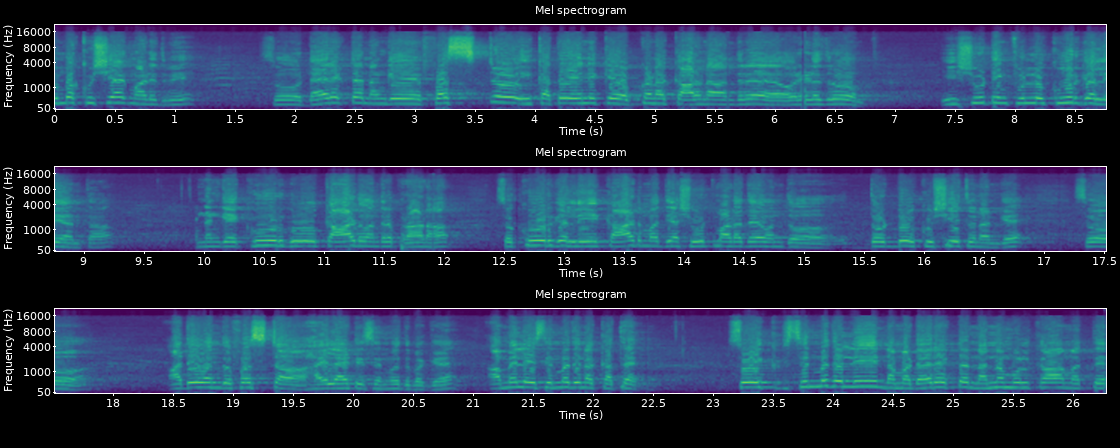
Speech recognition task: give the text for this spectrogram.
ತುಂಬ ಖುಷಿಯಾಗಿ ಮಾಡಿದ್ವಿ. ಸೊ ಡೈರೆಕ್ಟರ್ ನನಗೆ ಫಸ್ಟ್ ಈ ಕತೆ ಏನಕ್ಕೆ ಒಪ್ಕೊಳಕ್ಕೆ ಕಾರಣ ಅಂದರೆ ಅವ್ರು ಹೇಳಿದ್ರು, ಈ ಶೂಟಿಂಗ್ ಫುಲ್ಲು ಕೂರ್ಗಲ್ಲಿ ಅಂತ. ನನಗೆ ಕೂರ್ಗು, ಕಾಡು ಅಂದರೆ ಪ್ರಾಣ. ಸೊ ಕೂರ್ಗಲ್ಲಿ ಕಾಡು ಮಧ್ಯ ಶೂಟ್ ಮಾಡೋದೇ ಒಂದು ದೊಡ್ಡ ಖುಷಿ ಇತ್ತು ನನಗೆ. ಸೊ ಅದೇ ಒಂದು ಫಸ್ಟ್ ಹೈಲೈಟ್ ಈ ಸಿನಿಮಾದ ಬಗ್ಗೆ. ಆಮೇಲೆ ಈ ಸಿನಿಮಾದಿನ ಕತೆ. ಸೊ ಈ ಸಿನಿಮಾದಲ್ಲಿ ನಮ್ಮ ಡೈರೆಕ್ಟರ್ ನನ್ನ ಮೂಲಕ ಮತ್ತೆ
